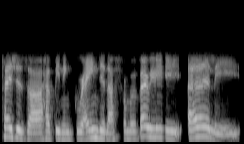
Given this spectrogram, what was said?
pleasures are have been ingrained in us from a very early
